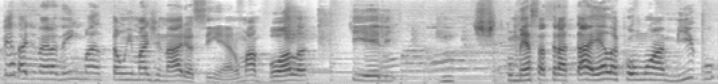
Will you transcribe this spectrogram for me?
Na verdade, não era nem tão imaginário assim, era uma bola que ele começa a tratar ela como um amigo,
